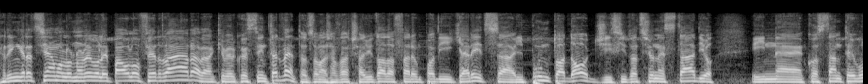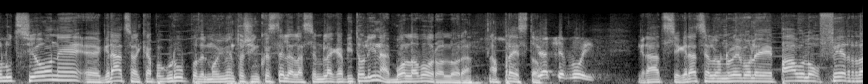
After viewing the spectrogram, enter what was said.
ringraziamo l'onorevole Paolo Ferrara anche per questo intervento, insomma ci ha, aiutato a fare un po' di chiarezza. Il punto ad oggi, situazione stadio in eh, costante evoluzione, eh, grazie al capogruppo del Movimento 5 Stelle all'Assemblea Capitolina e buon lavoro allora, a presto. Grazie a voi. Grazie, grazie all'onorevole Paolo Ferrara.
